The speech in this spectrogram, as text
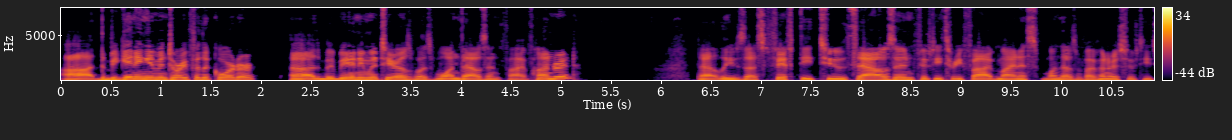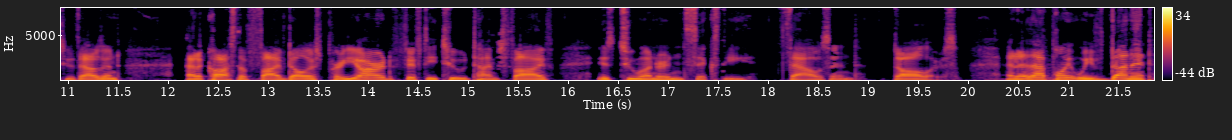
Uh, the beginning inventory for the quarter, uh, the beginning materials was 1,500. That leaves us 52,000. 53.5 minus 1,500 is 52,000. At a cost of $5 per yard, 52 times 5 is $260,000. And at that point, we've done it.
